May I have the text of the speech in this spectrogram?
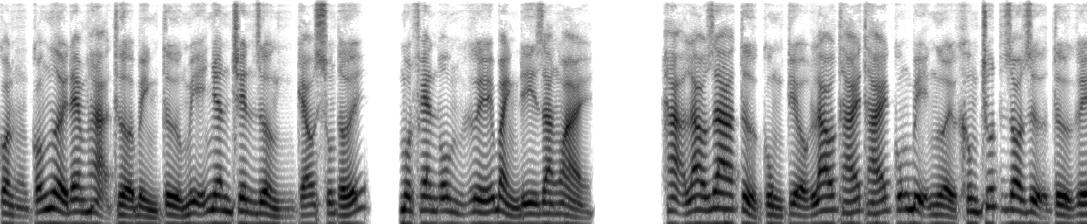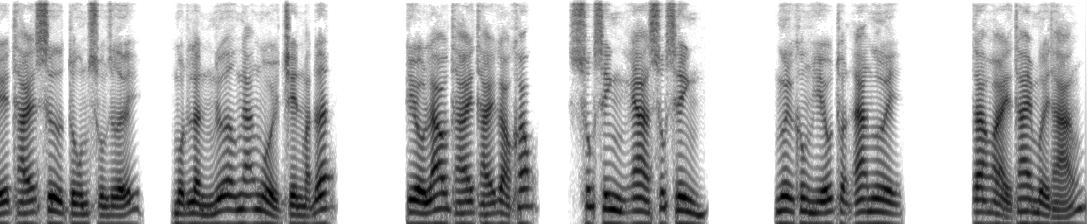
còn có người đem hạ thừa bình từ mỹ nhân trên giường kéo xuống tới, một phen ôm ghế bành đi ra ngoài. Hạ lao gia tử cùng tiểu lao thái thái cũng bị người không chút do dự từ ghế thái sư tốn xuống dưới, một lần nữa ngã ngồi trên mặt đất. Tiểu lao thái thái gào khóc, xuất sinh a xuất sinh. Ngươi không hiếu thuận a ngươi. Ta hoài thai 10 tháng.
